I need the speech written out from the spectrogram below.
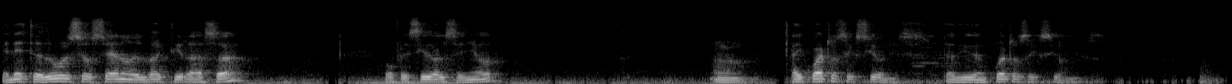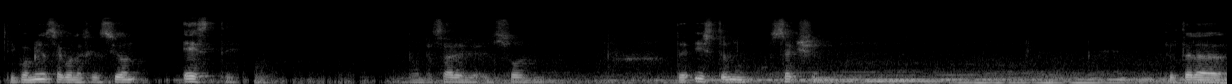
En este dulce océano del Bhakti Rasa, ofrecido al Señor, uh, hay cuatro secciones, está dividido en cuatro secciones, que comienza con la sección este, donde sale el sol, the eastern section. Está la,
